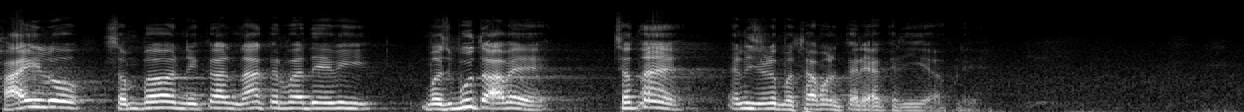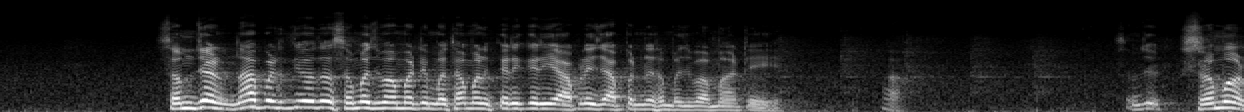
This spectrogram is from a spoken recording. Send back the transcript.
ફાઇલો સંભાવ નિકાલ ના કરવા દે એવી મજબૂત આવે. છતાંય એની જોડે મથામણ કર્યા કરીએ આપણે. સમજણ ના પડતી હોય તો સમજવા માટે મથામણ કરી કરીએ, આપણે જ આપણને સમજવા માટે. હા. સમજો શ્રમણ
